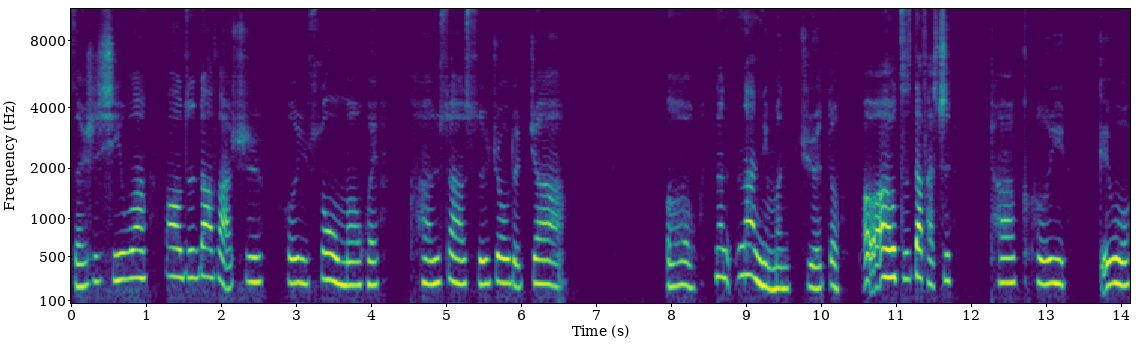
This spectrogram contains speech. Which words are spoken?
则是希望奥兹大法师可以送我们回堪萨斯州的家。哦，那那你们觉得奥奥兹大法师他可以给我？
